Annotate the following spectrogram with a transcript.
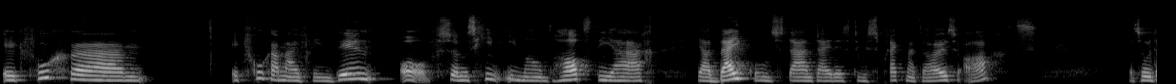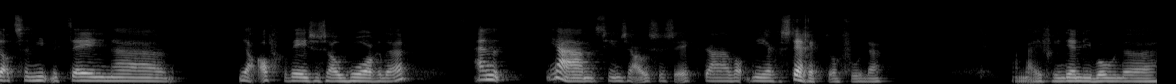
ik vroeg, uh, ik vroeg aan mijn vriendin of ze misschien iemand had die haar ja, bij kon staan tijdens het gesprek met de huisarts. Zodat ze niet meteen uh, ja, afgewezen zou worden. En ja, misschien zou ze zich daar wat meer gesterkt door voelen. Nou, mijn vriendin die woonde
